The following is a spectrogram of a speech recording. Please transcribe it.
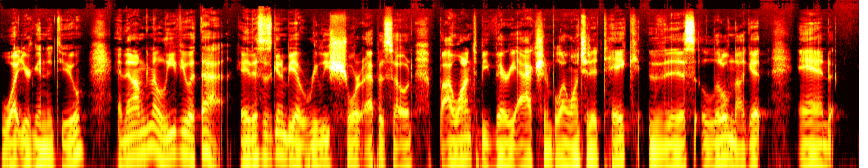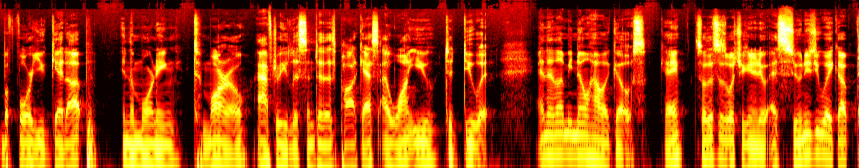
what you're going to do. And then I'm going to leave you with that. Okay. This is going to be a really short episode, but I want it to be very actionable. I want you to take this little nugget and before you get up in the morning tomorrow, after you listen to this podcast, I want you to do it. And then let me know how it goes. Okay. So this is what you're going to do. As soon as you wake up,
